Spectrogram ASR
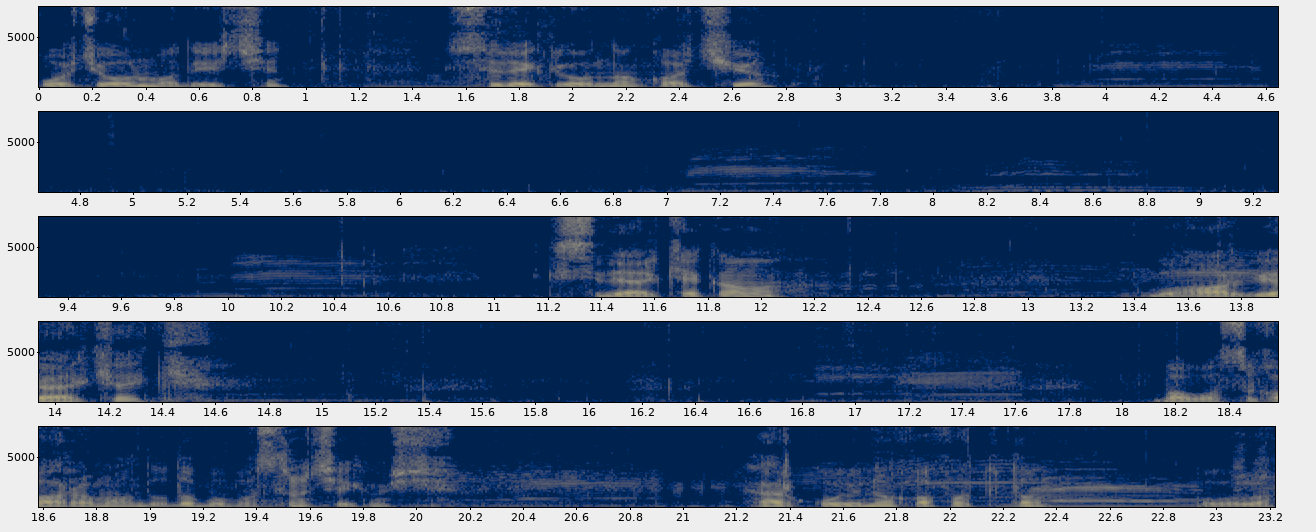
koçu olmadığı için sürekli ondan kaçıyor. İkisi de erkek ama bu harbi erkek. Babası kahramandı o da babasına çekmiş. Her koyuna kafa tutan oğlan.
